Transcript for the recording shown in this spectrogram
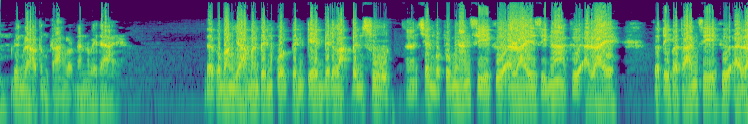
ำเรื่องราวต่าง ๆ เหล่านั้นไว้ได้แต่ก็บางอย่างมันเป็นกฎเป็นเกณฑ์เป็นหลักเป็นสูตรเช่นบทพรหมิหารสี่คืออะไรสีหน้าคืออะไร สติปัฏฐานสี่คืออะไร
